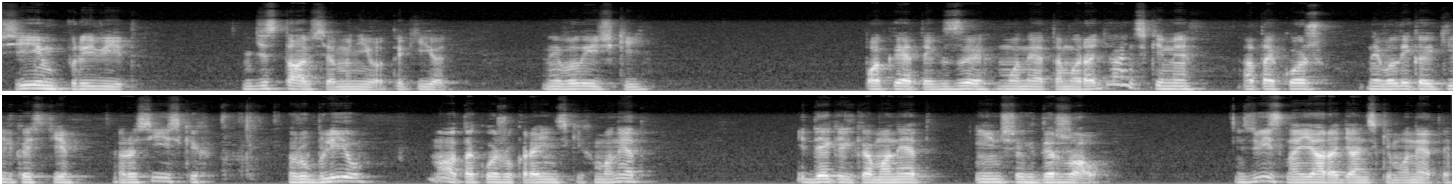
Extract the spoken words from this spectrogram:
Всім привіт! Дістався мені отакий от невеличкий пакетик з монетами радянськими, а також невеликої кількості російських рублів, ну а також українських монет і декілька монет інших держав. Звісно, я радянські монети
